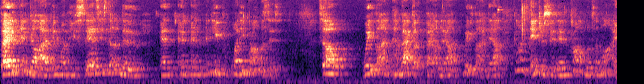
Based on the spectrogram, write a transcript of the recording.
Faith in God and what He says He's going to do and, and, and, and he, what He promises. So we find, Habakkuk found out, we find out, God's interested in problems of life.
